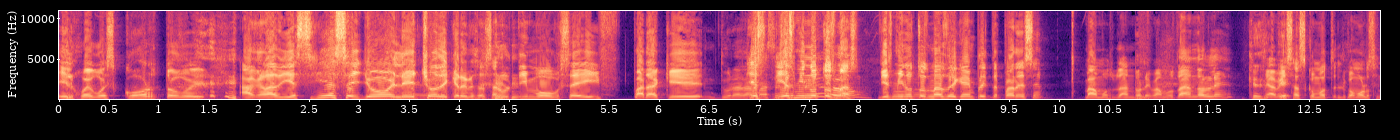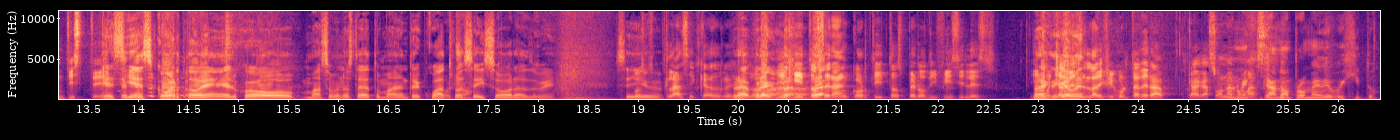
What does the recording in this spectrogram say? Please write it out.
el juego es corto, güey. Agradeciese yo el hecho de que regresas al último save para que Durará 10 más 10 ese minutos más, 10 minutos más de gameplay, ¿te parece? Vamos dándole, vamos dándole. Que- Me que- avisas cómo, cómo lo sentiste. Que sí es corto, ¿eh? El juego más o menos te va a tomar entre 4 a Ocho. 6 horas, güey. Sí, Pues, clásicas, güey. Pra- Los viejitos eran cortitos, pero difíciles. Y Prácticamente- muchas veces la dificultad era cagazona un nomás. mexicano promedio viejito?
